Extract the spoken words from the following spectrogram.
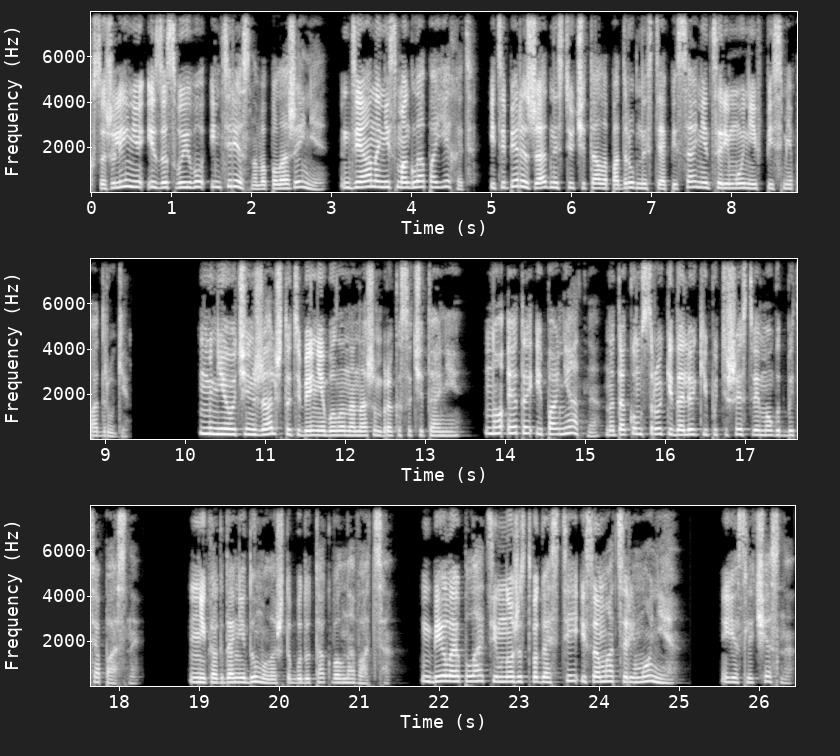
К сожалению, из-за своего интересного положения Диана не смогла поехать и теперь с жадностью читала подробности описания церемонии в письме подруги. «Мне очень жаль, что тебя не было на нашем бракосочетании, но это и понятно, на таком сроке далекие путешествия могут быть опасны. Никогда не думала, что буду так волноваться. Белое платье, множество гостей и сама церемония – если честно,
